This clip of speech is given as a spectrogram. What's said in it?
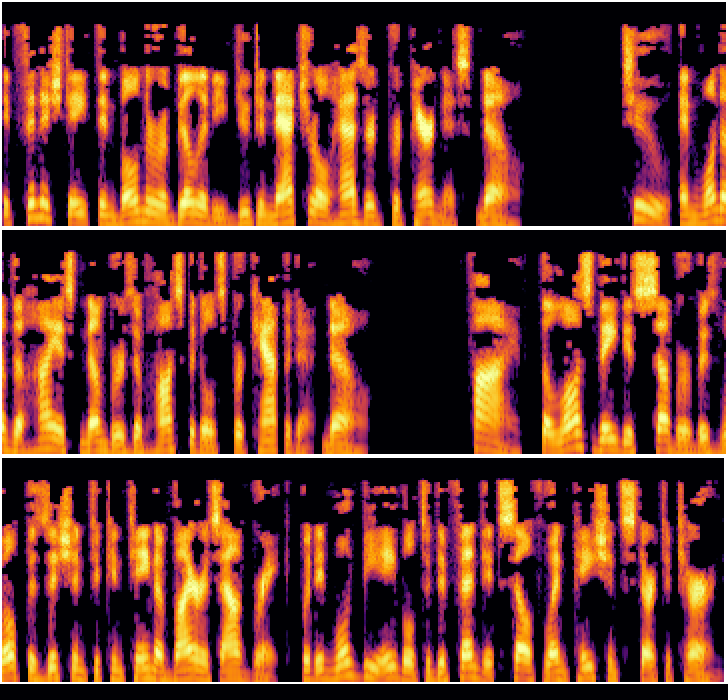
It finished 8th in vulnerability due to natural hazard preparedness, no. 2, and one of the highest numbers of hospitals per capita, no. 5. The Las Vegas suburb is well positioned to contain a virus outbreak, but it won't be able to defend itself when patients start to turn.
